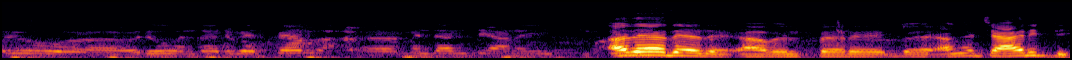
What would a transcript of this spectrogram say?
ഒരു ഒരു എന്താ ഒരു വെൽഫെയർ മെന്റാലിറ്റി ആണ് അതെ അതെ അതെ. ആ വെൽഫെയർ അങ്ങനെ ചാരിറ്റി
